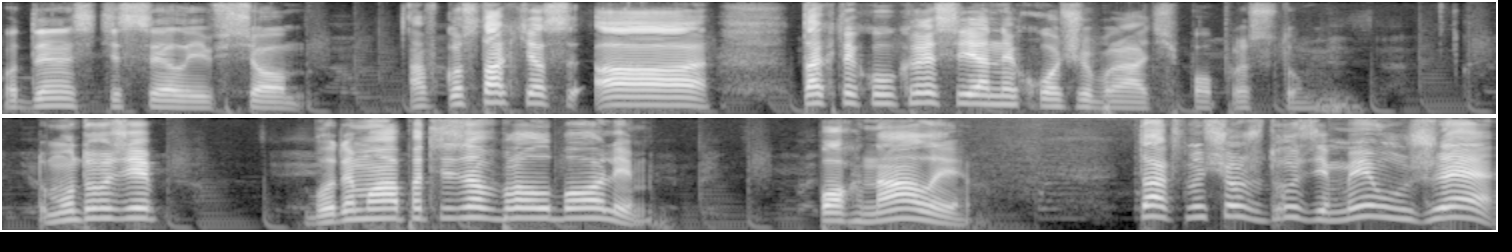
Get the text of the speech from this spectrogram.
11 сили і все. А в кустах я. А тактику криси я не хочу брати попросту. Тому, друзі, будемо апатися в броулболі. Погнали! Так, ну що ж, друзі, ми вже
